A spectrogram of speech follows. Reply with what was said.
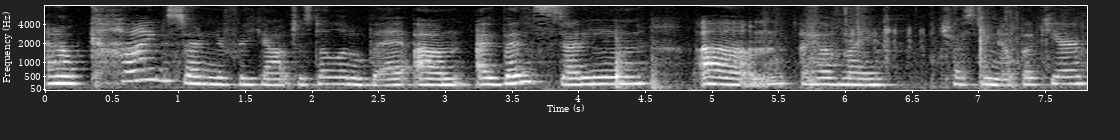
And I'm kind of starting to freak out just a little bit. Um, I've been studying, um, I have my trusty notebook here.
